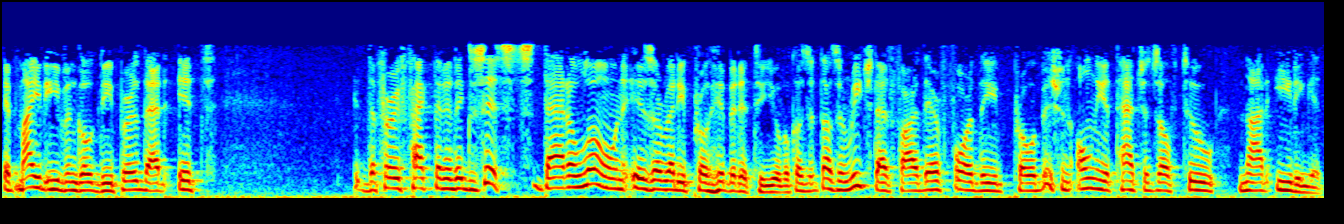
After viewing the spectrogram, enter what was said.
it might even go deeper, that it, the very fact that it exists, that alone is already prohibited to you because it doesn't reach that far. Therefore, the prohibition only attaches itself to not eating it.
